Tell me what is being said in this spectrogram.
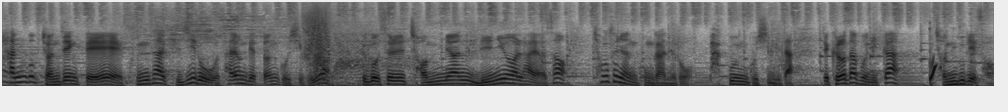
한국 전쟁 때 군사 기지로 사용됐던 곳이고요. 그곳을 전면 리뉴얼하여서 청소년 공간으로 바꾼 곳입니다. 이제 그러다 보니까 전국에서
